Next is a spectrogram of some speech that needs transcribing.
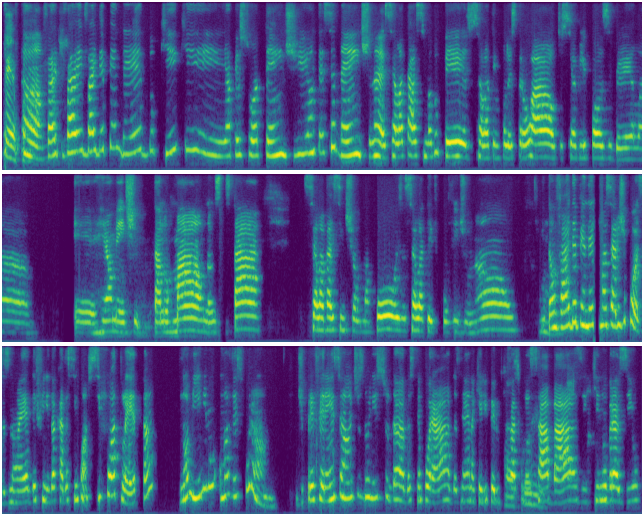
tempo? Ah, vai, vai, vai depender do que, que a pessoa tem de antecedente, né? Se ela está acima do peso, se ela tem colesterol alto, se a glicose dela é, realmente está normal, não está, se ela vai sentir alguma coisa, se ela teve Covid ou não. Então, vai depender de uma série de coisas, não é definido a cada cinco anos. Se for atleta, no mínimo uma vez por ano. De preferência antes do início da, das temporadas, né? Naquele período que é, vai começar a base, que no Brasil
